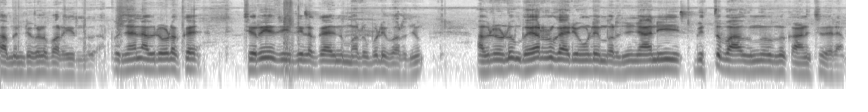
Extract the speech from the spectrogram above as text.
കമന്റുകൾ പറയുന്നത്. അപ്പോൾ ഞാൻ അവരോടൊക്കെ ചെറിയ രീതിയിലൊക്കെ അതിന് മറുപടി പറഞ്ഞു. അവരോടും വേറൊരു കാര്യം കൂടിയും പറഞ്ഞു. ഞാൻ ഈ വിത്ത് പാകുന്നതൊന്ന് കാണിച്ചു തരാം.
